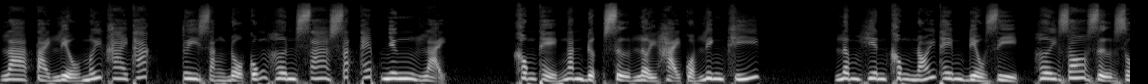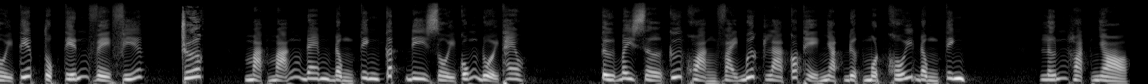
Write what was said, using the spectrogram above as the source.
là tài liệu mới khai thác. Tuy rằng độ cũng hơn xa sắt thép nhưng lại không thể ngăn được sự lợi hại của linh khí. Lâm Hiên không nói thêm điều gì, hơi do dự rồi tiếp tục tiến về phía trước. Mạc mãng đem đồng tinh cất đi rồi cũng đuổi theo. Từ bây giờ cứ khoảng vài bước là có thể nhặt được một khối đồng tinh. Lớn hoặc nhỏ.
